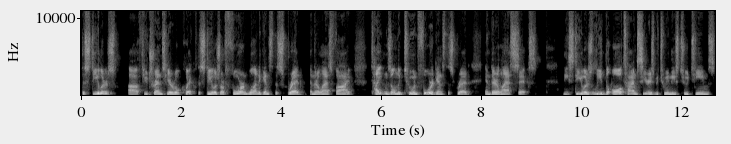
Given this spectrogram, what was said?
The Steelers, a uh, few trends here, real quick. The Steelers are four and one against the spread in their last five. Titans only two and four against the spread in their last six. The Steelers lead the all-time series between these two teams.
